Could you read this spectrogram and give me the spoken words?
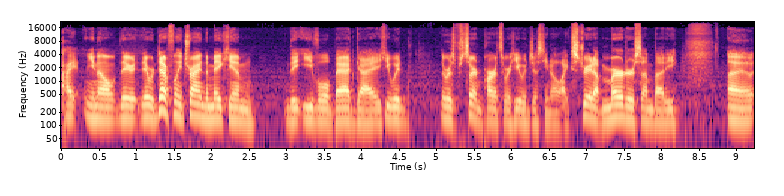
I you know they they were definitely trying to make him the evil bad guy. He would there was certain parts where he would just you know like straight up murder somebody, uh,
